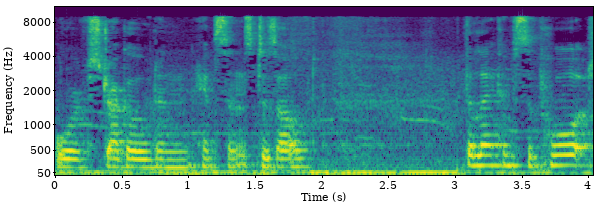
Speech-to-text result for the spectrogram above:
or have struggled and have since dissolved. The lack of support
